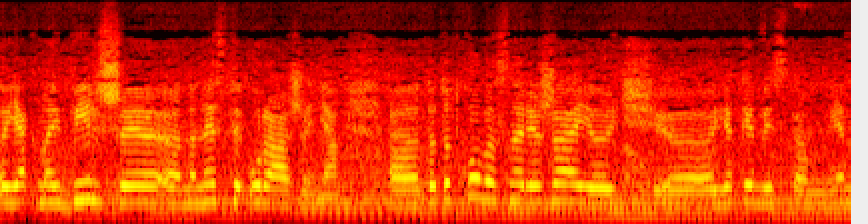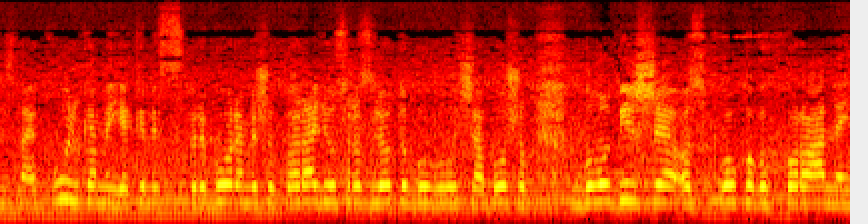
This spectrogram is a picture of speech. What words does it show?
якнайбільше нанести ураження. Додатково снаряжають якимись там, я не знаю, кульками, якимись приборами, щоб радіус розльоту був лучше, або щоб було більше осколкових поранень.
